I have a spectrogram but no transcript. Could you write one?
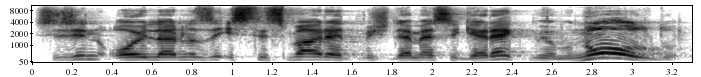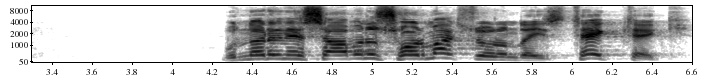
Sizin oylarınızı istismar etmiş demesi gerekmiyor mu? Ne oldu? Bunların hesabını sormak zorundayız tek tek.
